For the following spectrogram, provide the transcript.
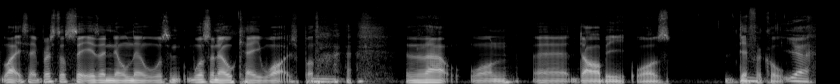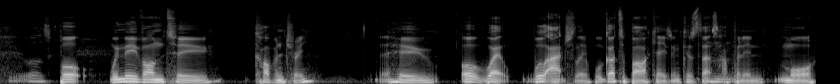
like I say, Bristol City as a nil nil wasn't was an okay watch, but Mm. that one uh, derby was difficult. Yeah, it was. But we move on to Coventry, who oh well, we'll actually we'll go to Barkhuizen because that's Mhm. happening more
